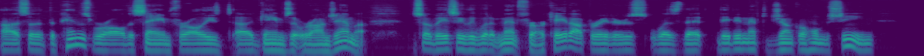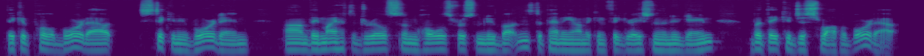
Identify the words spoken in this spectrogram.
uh, so that the pins were all the same for all these, uh, games that were on JAMMA. So basically what it meant for arcade operators was that they didn't have to junk a whole machine. They could pull a board out, stick a new board in. Um, they might have to drill some holes for some new buttons depending on the configuration of the new game, but they could just swap a board out.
